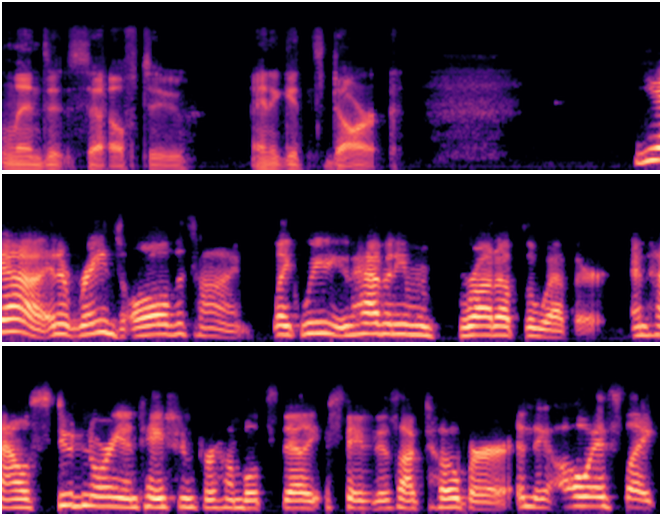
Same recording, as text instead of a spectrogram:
lends itself to and it gets dark Yeah, and it rains all the time. Like we haven't even brought up the weather and how student orientation for Humboldt State, is October, and they always like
